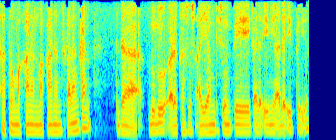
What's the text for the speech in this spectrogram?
Atau makanan-makanan sekarang kan ada dulu ada kasus ayam disuntik, ada ini, ada itu ya.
